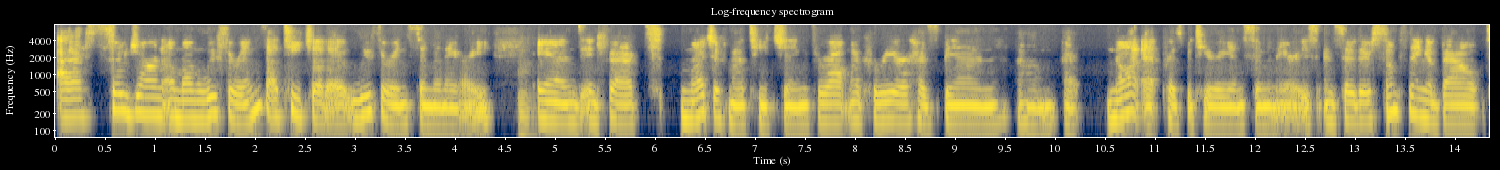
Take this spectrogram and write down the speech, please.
I sojourn among Lutherans. I teach at a Lutheran seminary. Mm. And in fact, much of my teaching throughout my career has been um, at, not at Presbyterian seminaries. And so there's something about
